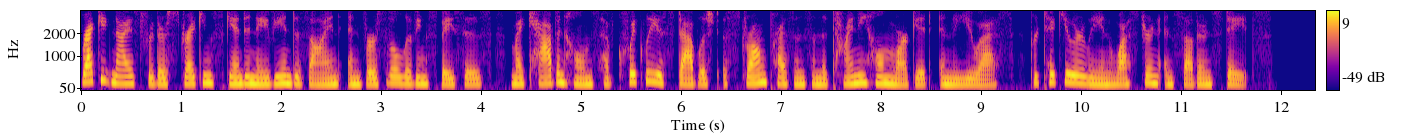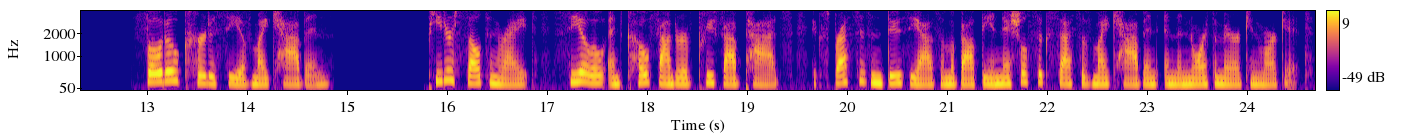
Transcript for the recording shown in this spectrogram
Recognized for their striking Scandinavian design and versatile living spaces, My Cabin Homes have quickly established a strong presence in the tiny home market in the U.S., particularly in western and southern states. Photo courtesy of My Cabin. Peter Seltenwright, COO and co-founder of Prefab Pads, expressed his enthusiasm about the initial success of My Cabin in the North American market.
